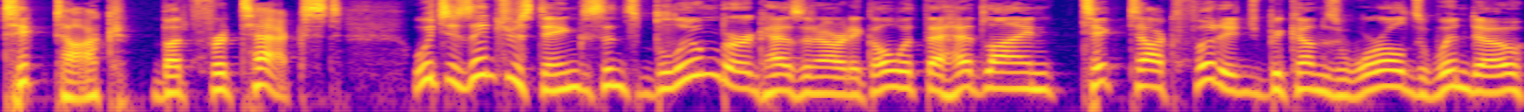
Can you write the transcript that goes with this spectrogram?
TikTok, but for text, which is interesting since Bloomberg has an article with the headline "TikTok footage becomes world's window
